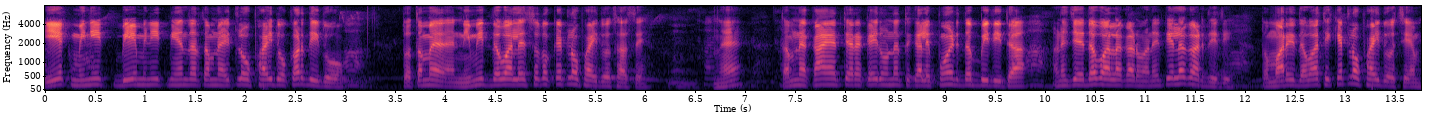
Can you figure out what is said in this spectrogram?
એક મિનિટ બે મિનિટની અંદર તમને એટલો ફાયદો કરી દીધો. તો તમે નિયમિત દવા લેશો તો કેટલો ફાયદો થશે? હે? તમને કાંઈ અત્યારે કર્યું નથી ખાલી પોઈન્ટ દબી દીધા અને જે દવા લગાડવાની તે લગાડી દીધી. તો મારી દવાથી કેટલો ફાયદો છે એમ?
